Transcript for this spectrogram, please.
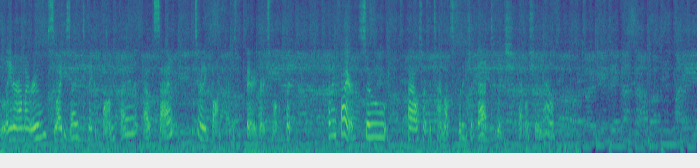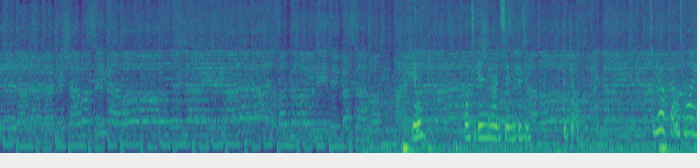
laying around my room, so I decided to make a bonfire outside. It wasn't really a bonfire, it was very, very small, but Made fire. So I also have the time-lapse footage of that, which I will show you now. Caleb, once again, you are insanely busy. Good job. So yeah, that was my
